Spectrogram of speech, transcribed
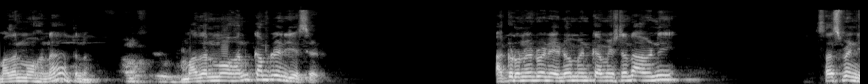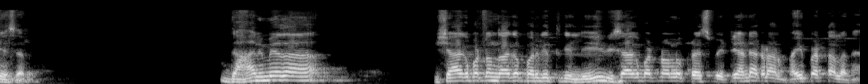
మదన్ మోహన్ అతను? మదన్ మోహన్ కంప్లైంట్ చేశాడు. అక్కడ ఉన్నటువంటి ఎండోమెంట్ కమిషనర్ ఆవిడని సస్పెండ్ చేశారు. దాని మీద విశాఖపట్నం దాకా పరిగెత్తుకెళ్ళి విశాఖపట్నంలో ప్రెస్ పెట్టి అంటే అక్కడ భయపెట్టాలని.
